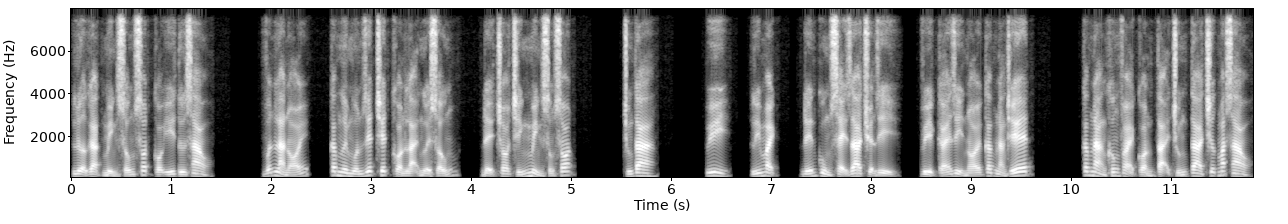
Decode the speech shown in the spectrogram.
lựa gạt mình sống sót có ý tứ sao? Vẫn là nói, các ngươi muốn giết chết còn lại người sống, để cho chính mình sống sót. Chúng ta, uy lý mạch, đến cùng xảy ra chuyện gì? Vì cái gì nói các nàng chết? Các nàng không phải còn tại chúng ta trước mắt sao?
